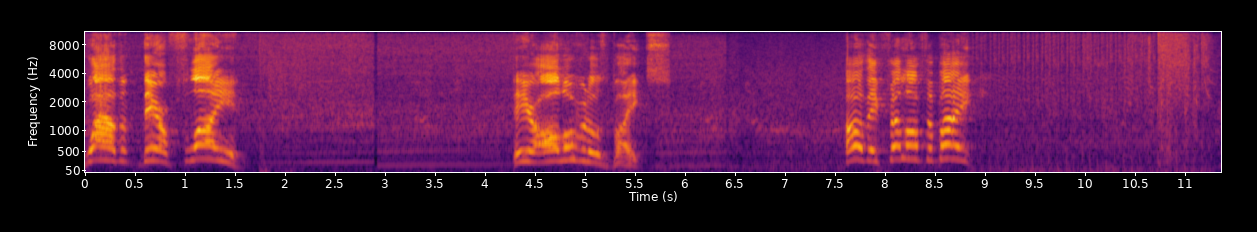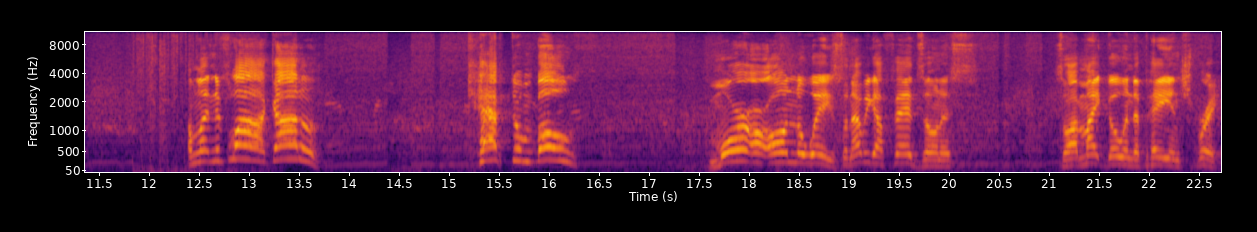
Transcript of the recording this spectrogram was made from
Wow, they are flying. They are all over those bikes. Oh, they fell off the bike. I'm letting it fly. Got them. Capped them both. More are on the way. So now we got feds on us. So I might go into pay and spray.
